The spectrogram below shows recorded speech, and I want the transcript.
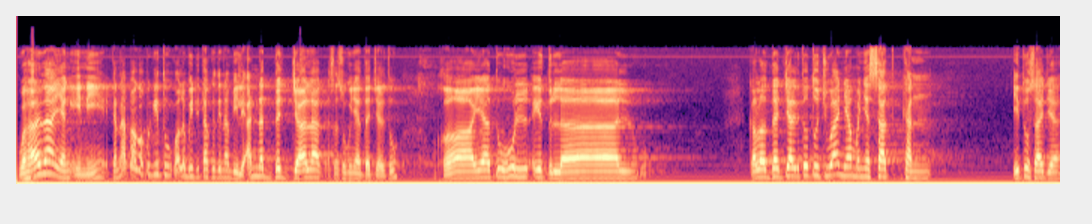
Wahada yang ini, kenapa kok begitu? Kok lebih ditakuti Nabi? Anna dajjal, sesungguhnya dajjal itu ghayatuhul idlal. Kalau dajjal itu tujuannya menyesatkan itu saja.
